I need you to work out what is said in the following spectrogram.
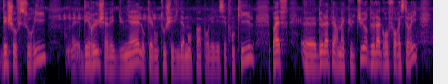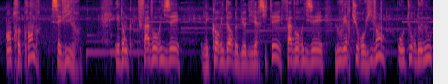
des chauves-souris, euh, des ruches avec du miel, auxquelles on touche évidemment pas pour les laisser tranquilles. Bref, de la permaculture, de l'agroforesterie. Entreprendre, c'est vivre. Et donc, favoriser les corridors de biodiversité, favoriser l'ouverture au vivant autour de nous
